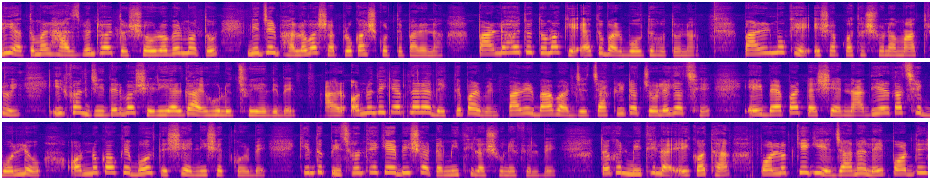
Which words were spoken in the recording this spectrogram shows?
রিয়া, তোমার হাজব্যান্ড হয়তো সৌরভের মতো নিজের ভালোবাসা প্রকাশ করতে পারে না। পারলে হয়তো তোমাকে এতবার বলতে হতো না। পারির মুখে এসব কথা শোনা মাত্রই ইরফান জিদের বসে রিয়ার গায়ে হলুদ ছুঁয়ে দেবে। আর অন্যদিকে আপনারা দেখতে পারবেন পারির বাবার যে চাকরিটা চলে গেছে, এই ব্যাপারটা সে নাদিয়ার কাছে বললেও অন্য কাউকে বলতে সে নিষেধ করবে। কিন্তু পিছন থেকে এই বিষয়টা মিথিলা শুনে ফেলবে। তখন মিথিলা এই কথা পল্লবকে গিয়ে জানালে পরদিন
